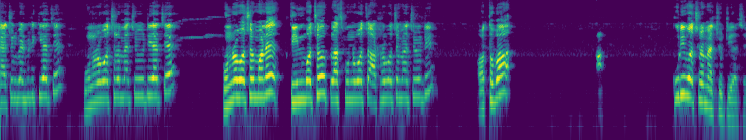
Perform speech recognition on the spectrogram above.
ম্যাচুরিটি বেনিফিট কি আছে? পনেরো বছরের ম্যাচুরিটি আছে। পনেরো বছর মানে তিন বছর প্লাস পনেরো বছর, আঠেরো বছর ম্যাচুরিটি অথবা কুড়ি বছরের ম্যাচুরিটি আছে।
